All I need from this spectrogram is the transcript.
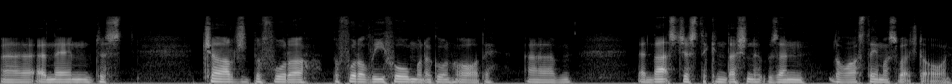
uh, and then just charged before I before I leave home when I go on holiday. Um, and that's just the condition it was in the last time I switched it on.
